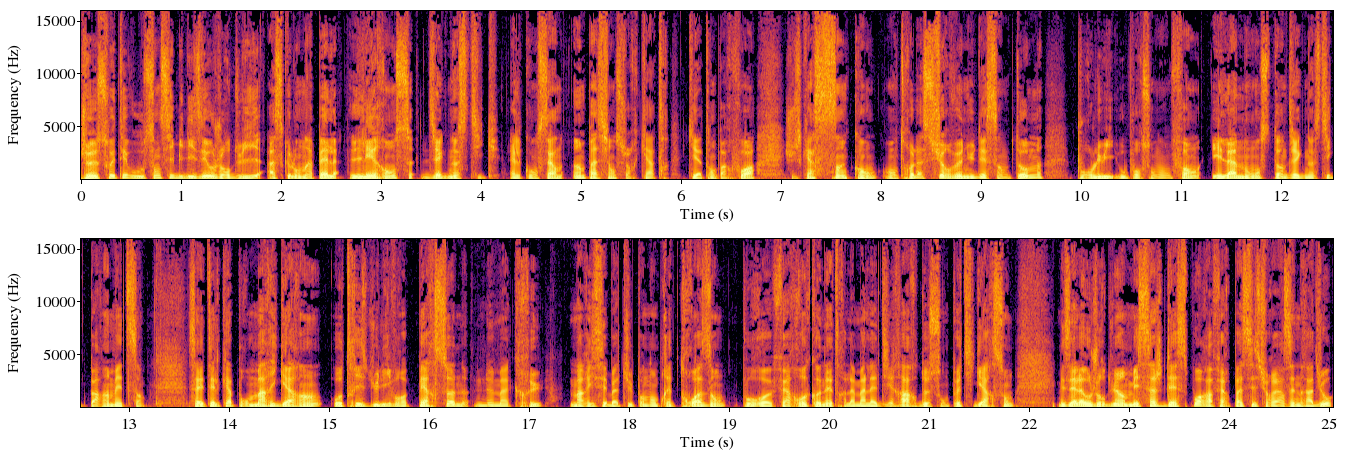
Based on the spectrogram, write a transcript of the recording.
Je souhaitais vous sensibiliser aujourd'hui à ce que l'on appelle l'errance diagnostique. Elle concerne un patient sur quatre qui attend parfois jusqu'à 5 ans entre la survenue des symptômes pour lui ou pour son enfant et l'annonce d'un diagnostic par un médecin. Ça a été le cas pour Marie Garin, autrice du livre Personne ne m'a cru. Marie s'est battue pendant près de 3 ans pour euh, faire reconnaître la maladie rare de son petit garçon, mais elle a aujourd'hui un message d'espoir à faire passer sur RZN Radio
